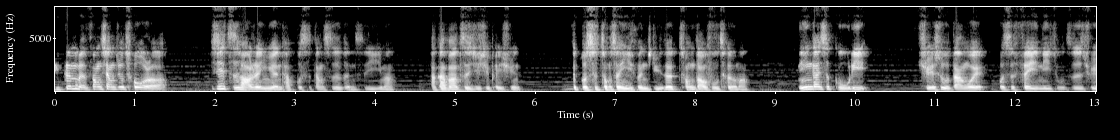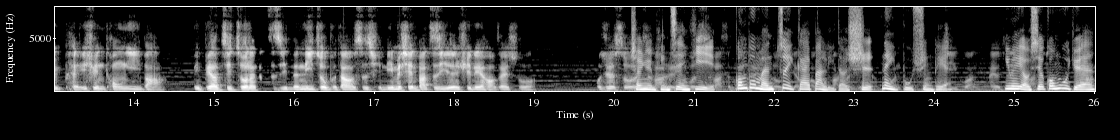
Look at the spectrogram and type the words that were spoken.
你根本方向就错了。这些执法人员他不是当事人之一吗？他干嘛自己去培训？”这不是中正一分局的重蹈覆辙吗？你应该是鼓励学术单位或是非营利组织去培训通译吧？你不要去做那个自己能力做不到的事情。你们先把自己人训练好再说。我觉得所有陈允平建议，公部门最该办理的是内部训练，因为有些公务员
